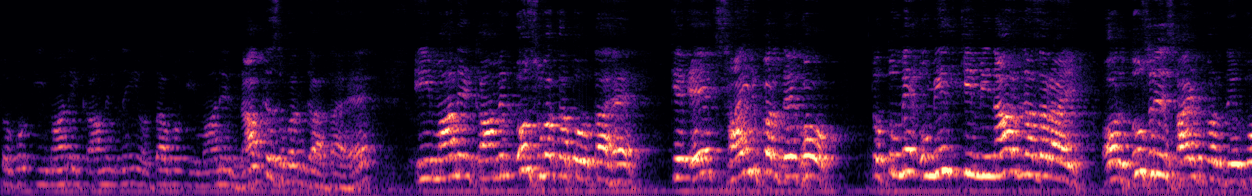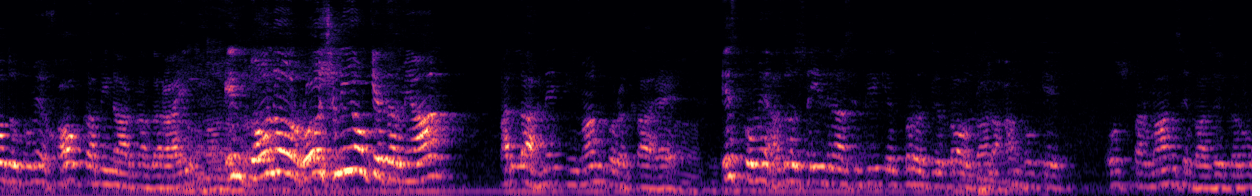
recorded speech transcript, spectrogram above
تو وہ ایمان کامل نہیں ہوتا وہ ایمان ناقص بن جاتا ہے۔ ایمان کامل اس وقت ہوتا ہے کہ ایک سائڈ پر دیکھو تو تمہیں امید کی مینار نظر آئے اور دوسرے سائڈ پر دیکھو تو تمہیں خوف کا مینار نظر آئے۔ ان دونوں روشنیوں کے درمیان اللہ نے ایمان کو رکھا ہے۔ اس کو میں حضرت سیدنا صدیق اکبر رضی اللہ تعالیٰ عنہ کے اس فرمان سے واضح کروں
